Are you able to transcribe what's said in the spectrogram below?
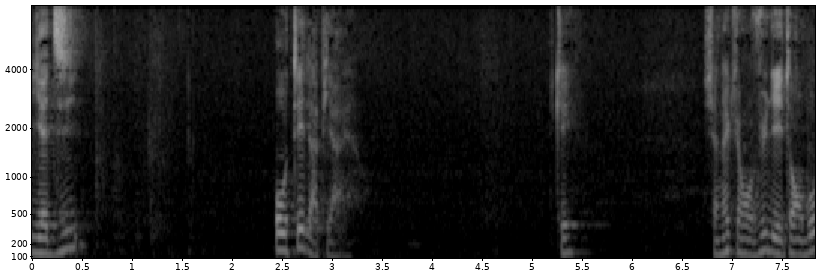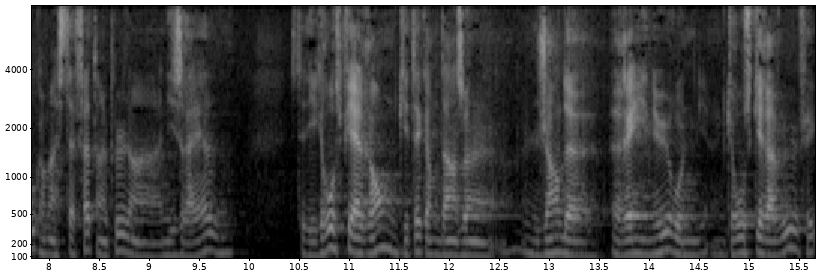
il a dit ôtez la pierre. OK? S'il y en a qui ont vu des tombeaux, comment c'était fait un peu en Israël, c'était des grosses pierres rondes qui étaient comme dans un, genre de rainure ou une, grosse gravure. là,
